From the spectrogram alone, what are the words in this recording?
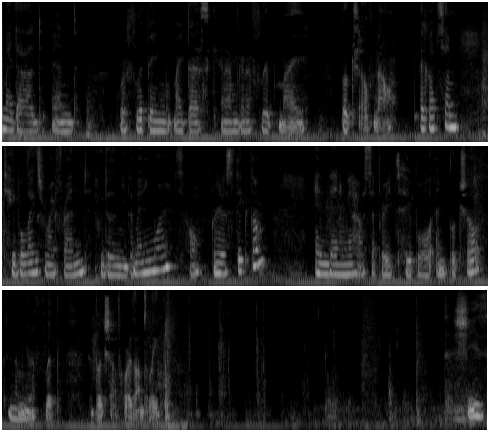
My dad and we're flipping my desk and I'm gonna flip my bookshelf now. I got some table legs for my friend who doesn't need them anymore. So we're gonna stick them and then I'm gonna have a separate table and bookshelf and I'm gonna flip the bookshelf horizontally. She's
